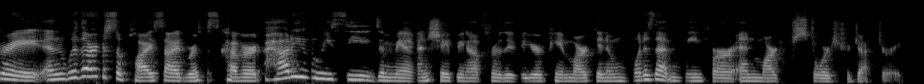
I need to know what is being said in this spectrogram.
Great. And with our supply side risks covered, how do we see demand shaping up for the European market? And what does that mean for our end March storage trajectory?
